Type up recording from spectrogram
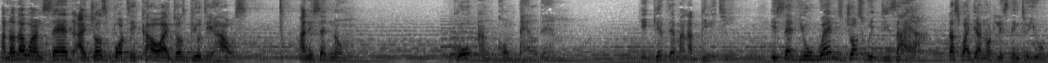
Another one said i just bought a car. I just built a house. And he said no. Go and compel them. He gave them an ability. He said you went just with desire that's why they are not listening to you.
